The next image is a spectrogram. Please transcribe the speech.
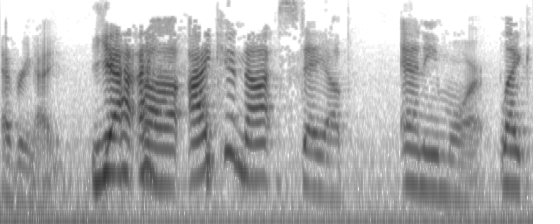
every night. yeah. Uh, I cannot stay up anymore. Like,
